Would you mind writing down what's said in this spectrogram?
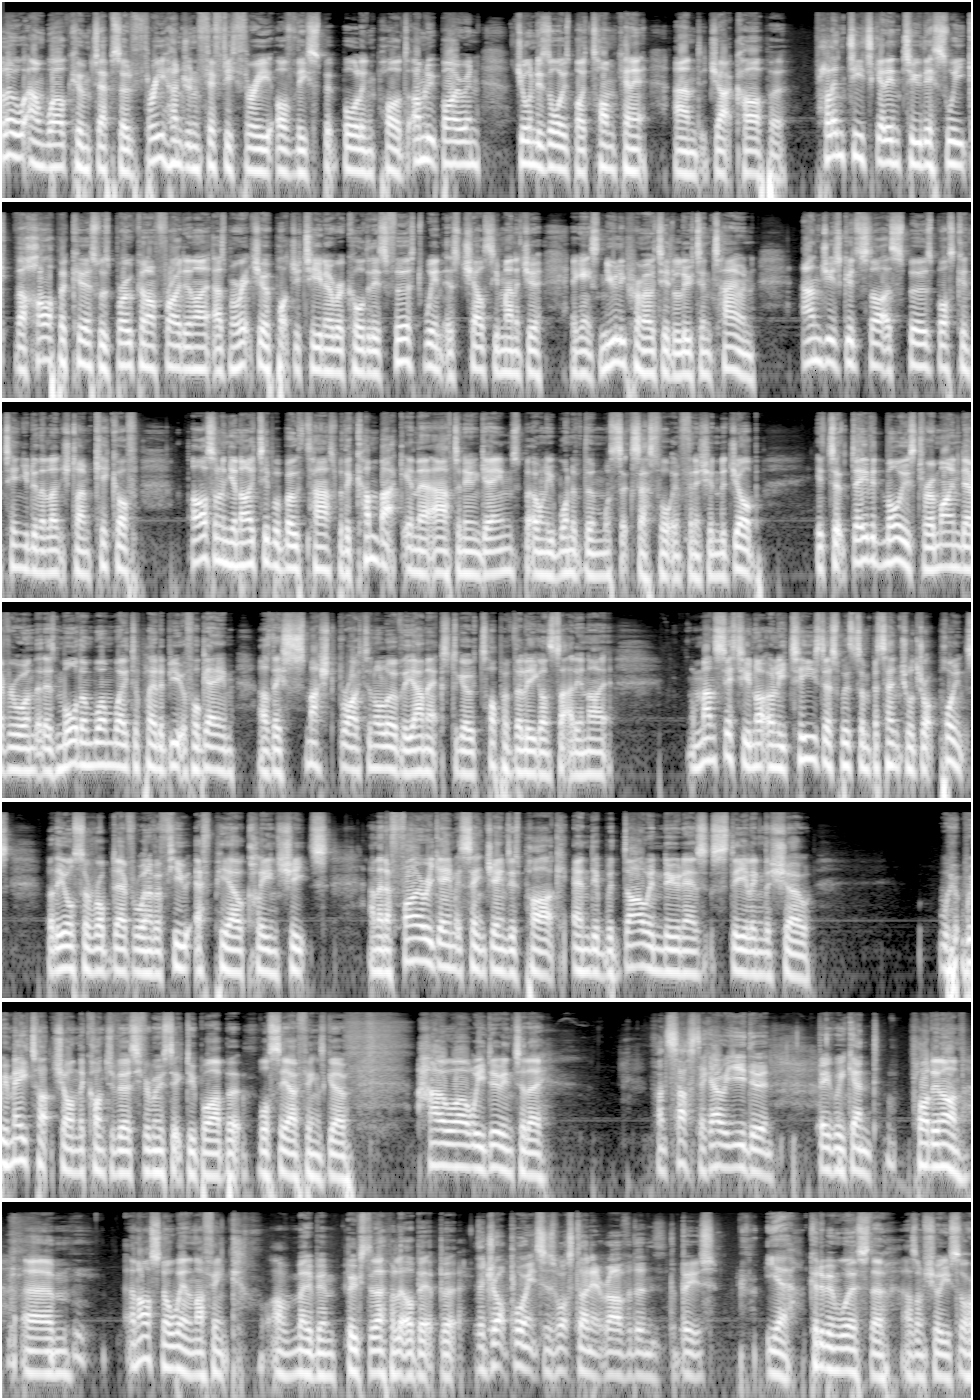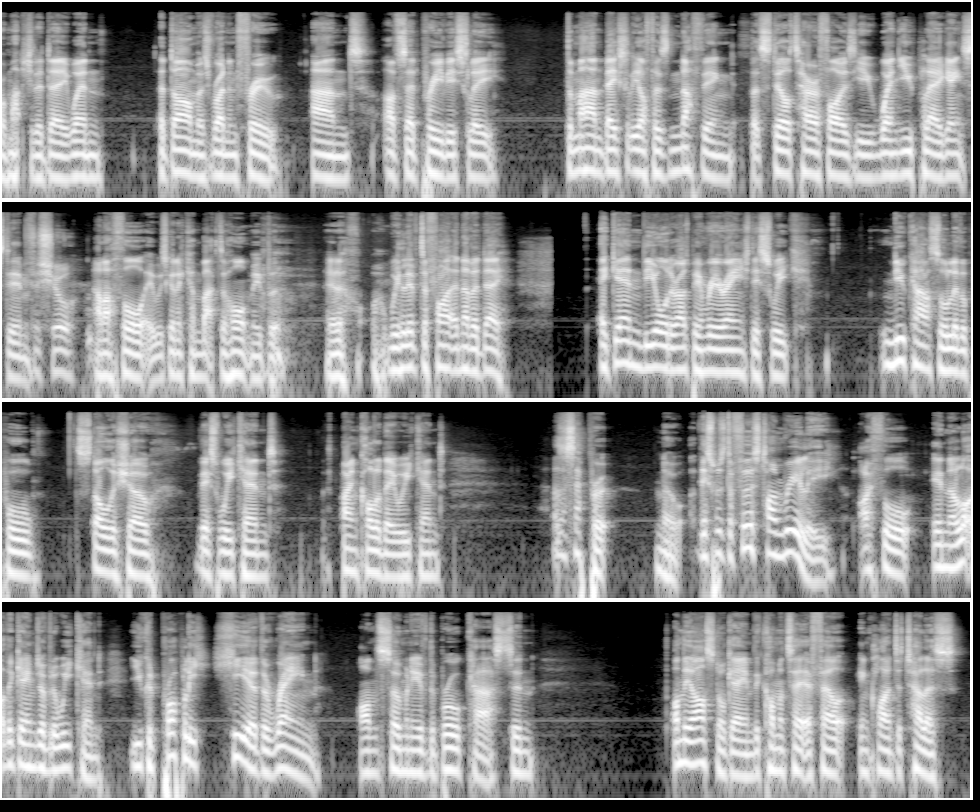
Hello and welcome to episode 353 of the Spitballing Pod. I'm Luke Byron, joined as always by Tom Kennett and Jack Harper. Plenty to get into this week. The Harper curse was broken on Friday night as Mauricio Pochettino recorded his first win as Chelsea manager against newly promoted Luton Town. Angie's good start as Spurs boss continued in the lunchtime kickoff. Arsenal and United were both tasked with a comeback in their afternoon games, but only one of them was successful in finishing the job. It took David Moyes to remind everyone that there's more than one way to play the beautiful game as they smashed Brighton all over the Amex to go top of the league on Saturday night. And Man City not only teased us with some potential drop points, but they also robbed everyone of a few FPL clean sheets. And then a fiery game at St James's Park ended with Darwin Nunez stealing the show. We, we may touch on the controversy from Usyk Dubois, but we'll see how things go. How are we doing today? Fantastic. How are you doing? Big weekend. Plodding on. Um, an Arsenal win, and I think I've maybe been boosted up a little bit, but The drop points is what's done it rather than the booze. yeah, could have been worse though, as I'm sure you saw a match of the day when Adama's running through, and I've said previously, the man basically offers nothing but still terrifies you when you play against him. For sure. and I thought it was going to come back to haunt me, but you know, we live to fight another day. Again, the order has been rearranged this week. Newcastle, Liverpool stole the show this weekend, bank holiday weekend. As a separate note, this was the first time really I thought in a lot of the games over the weekend you could properly hear the rain on so many of the broadcasts and on the Arsenal game, the commentator felt inclined to tell us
